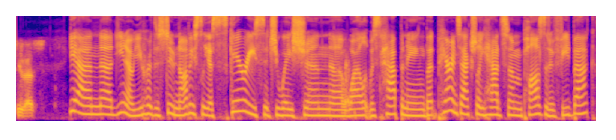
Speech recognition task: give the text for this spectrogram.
to us. Yeah, and uh, you know, you heard the student. Obviously, a scary situation uh, while it was happening, but parents actually had some positive feedback.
